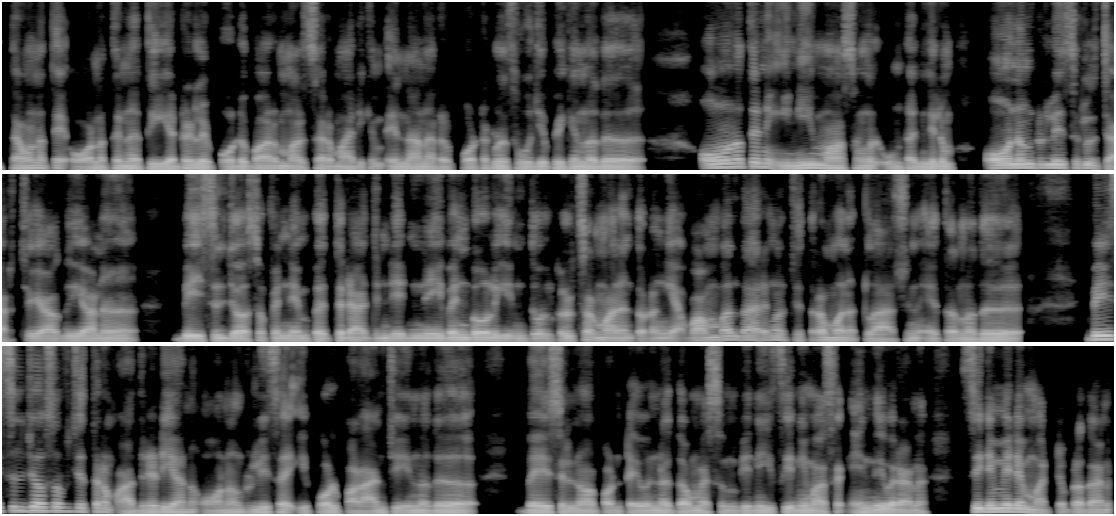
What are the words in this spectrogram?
ഇത്തവണത്തെ ഓണത്തിന് തിയേറ്ററിൽ പൊടുപാറും മത്സരമായിരിക്കും എന്നാണ് റിപ്പോർട്ടുകൾ സൂചിപ്പിക്കുന്നത്. ഓണത്തിന് ഇനിയും മാസങ്ങൾ ഉണ്ടെങ്കിലും ഓണം റിലീസുകൾ ചർച്ചയാകുകയാണ്. ബേസിൽ ജോസഫിന്റെയും പൃഥ്വിരാജിന്റെയും നിവിൻ ബോളിയും ദുൽഖർ സൽമാനും തുടങ്ങിയ വമ്പൻ താരങ്ങൾ ചിത്രമാണ് ക്ലാഷിന് എത്തുന്നത്. ബേസിൽ ജോസഫ് ചിത്രം അതിരടിയാണ് ഓണം റിലീസായി ഇപ്പോൾ പ്ലാൻ ചെയ്യുന്നത്. ബേസിലിനൊപ്പം ഉന്നത് തോമസും വിനീത് ശ്രീനിവാസൻ എന്നിവരാണ് സിനിമയിലെ മറ്റു പ്രധാന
